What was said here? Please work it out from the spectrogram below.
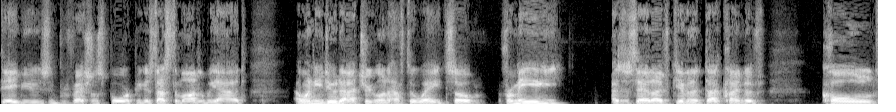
debuts in professional sport because that's the model we had. And when you do that, you're going to have to wait. So for me, as I said, I've given it that kind of cold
